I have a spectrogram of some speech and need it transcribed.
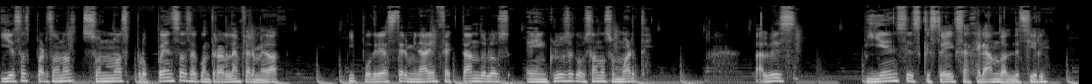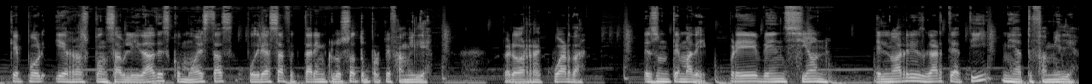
y esas personas son más propensas a contraer la enfermedad y podrías terminar infectándolos e incluso causando su muerte. Tal vez pienses que estoy exagerando al decir que por irresponsabilidades como estas podrías afectar incluso a tu propia familia. Pero recuerda, es un tema de prevención, el no arriesgarte a ti ni a tu familia.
